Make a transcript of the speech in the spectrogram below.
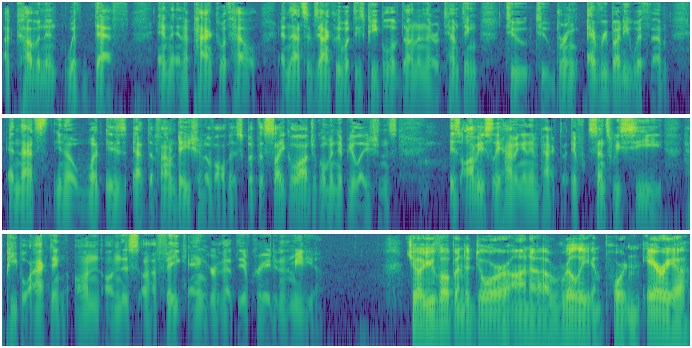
a covenant with death and, and a pact with hell, and that's exactly what these people have done. And they're attempting to to bring everybody with them, and that's you know what is at the foundation of all this. But the psychological manipulations is obviously having an impact if since we see people acting on on this uh, fake anger that they've created in the media. Joe, you've opened a door on a, a really important area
